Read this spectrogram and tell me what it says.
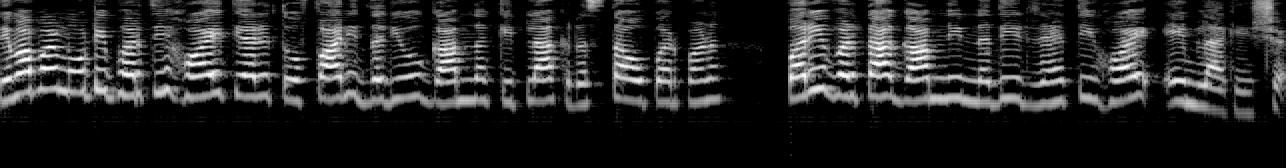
તેમાં પણ મોટી ભરતી હોય ત્યારે તોફાની દરિયો ગામના કેટલાક રસ્તાઓ પર પણ પરિવર્તા ગામની નદી રહેતી હોય એમ લાગે છે.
